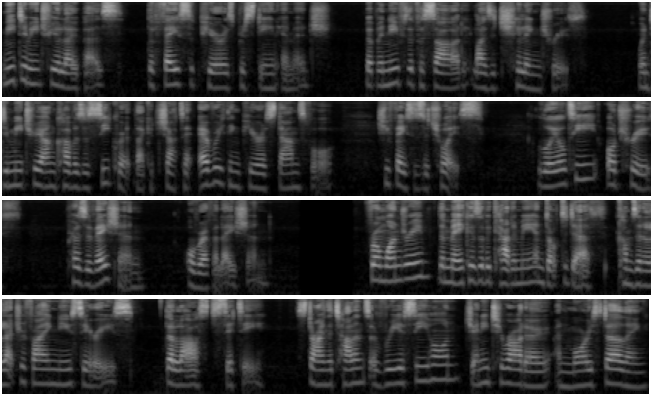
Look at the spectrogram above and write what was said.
Meet Demetria Lopez, the face of Pura's pristine image. But beneath the facade lies a chilling truth. When Demetria uncovers a secret that could shatter everything Pura stands for, she faces a choice loyalty or truth, preservation or revelation. From Wondery, the makers of Academy and Dr. Death, comes an electrifying new series, The Last City, starring the talents of Rhea Seehorn, Jenny Tirado, and Maury Sterling.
